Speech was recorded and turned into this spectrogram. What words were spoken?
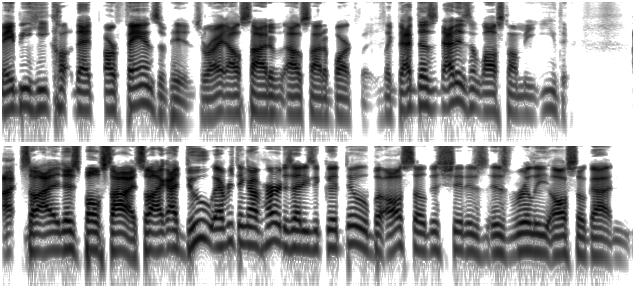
maybe he ca- that are fans of his right outside of outside of Barclays. Like that does that isn't lost on me either. I, So I there's both sides. So like I do everything I've heard is that he's a good dude, but also this shit is is really also gotten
